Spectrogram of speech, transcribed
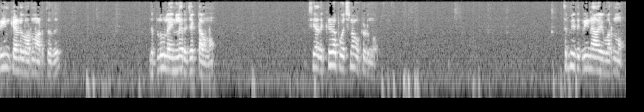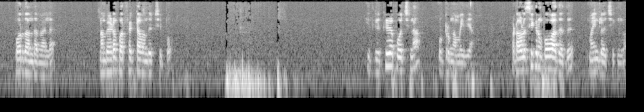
க்ரீன் கேண்டில் வரணும் அடுத்தது. இந்த ப்ளூ லைனில் ரிஜெக்ட் ஆகணும். சரி அது கீழே போச்சுன்னா விட்டுடுங்க. திரும்பி இது க்ரீன் ஆகி வரணும் போகிறது அந்த மேலே. நம்ம இடம் பர்ஃபெக்டாக வந்துடுச்சு இப்போ. இதுக்கு கீழே போச்சுன்னா விட்டுருங்க அமைதியாக பட் அவ்வளோ சீக்கிரம் போகாதது மைண்டில் வச்சுக்கோங்க.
